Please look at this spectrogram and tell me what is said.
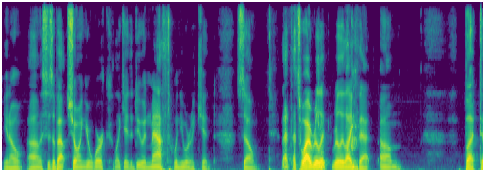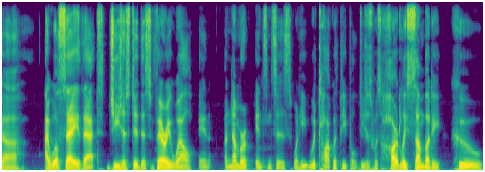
You know, uh, this is about showing your work like you had to do in math when you were a kid. So that that's why I really really like that. Um, but uh, I will say that Jesus did this very well in a number of instances when he would talk with people. Jesus was hardly somebody who,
